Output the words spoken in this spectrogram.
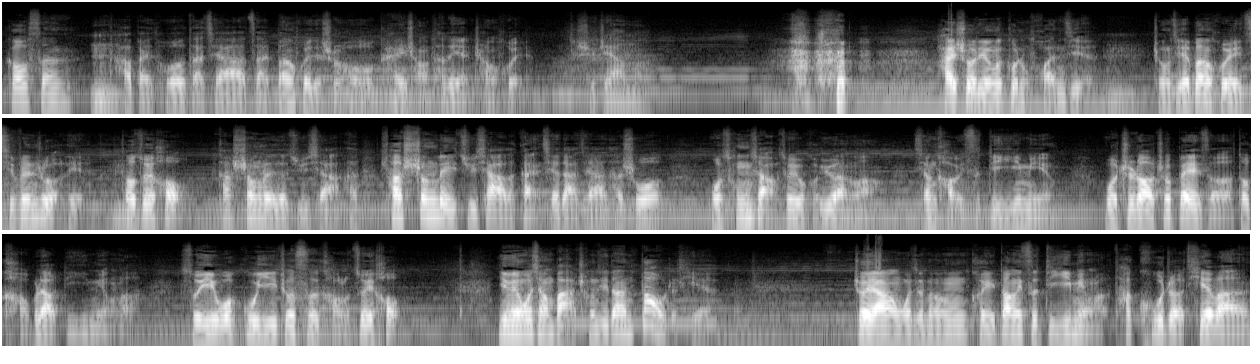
高三，嗯他拜托大家在班会的时候开一场他的演唱会，是这样吗？还设定了各种环节，嗯整节班会气氛热烈。到最后，他声泪的俱下，呃他声泪俱下的感谢大家。他说：“我从小就有个愿望，想考一次第一名。我知道这辈子都考不了第一名了，所以我故意这次考了最后，因为我想把成绩单倒着贴，这样我就能可以当一次第一名了。”他哭着贴完，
